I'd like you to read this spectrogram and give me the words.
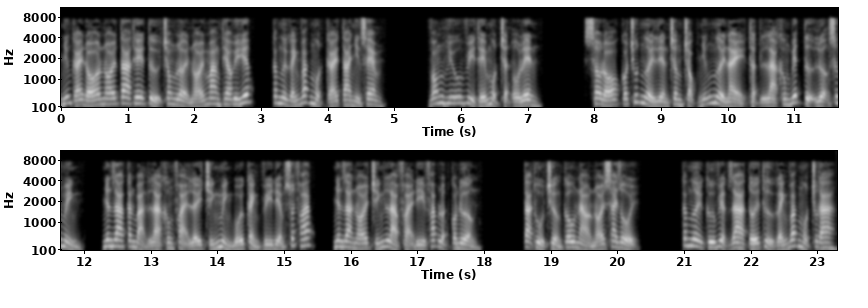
Những cái đó nói ta thê tử trong lời nói mang theo uy hiếp, các ngươi gánh vác một cái ta nhìn xem. Vong hữu vì thế một trận ồ lên. Sau đó có chút người liền châm chọc những người này thật là không biết tự lượng sức mình, nhân ra căn bản là không phải lấy chính mình bối cảnh vì điểm xuất phát, nhân ra nói chính là phải đi pháp luật con đường. Tạ thủ trưởng câu nào nói sai rồi. Các ngươi cứ việc ra tới thử gánh vác một chút ta.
